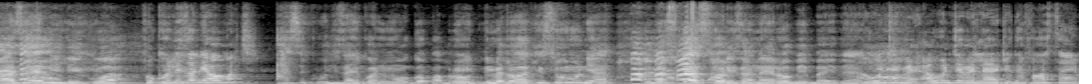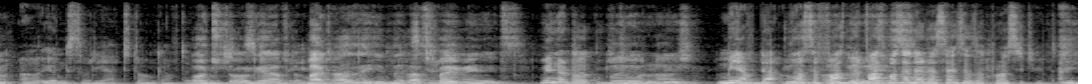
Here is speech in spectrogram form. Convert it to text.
mazee nilikuwa huku uliza ni how much? Asikuuliza nilikuwa nimeogopa bro. Nimetoka kisumu ni nimesikia stories za nairobi by then. I won't even I won't even lie to you. the first time oh hiyo ni story ya tutaongea after oh tutaongea after. But as in the last 5 minutes mimi nataka kubai malaya. me I've done that's the first the first person that had sex as a prostitute.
